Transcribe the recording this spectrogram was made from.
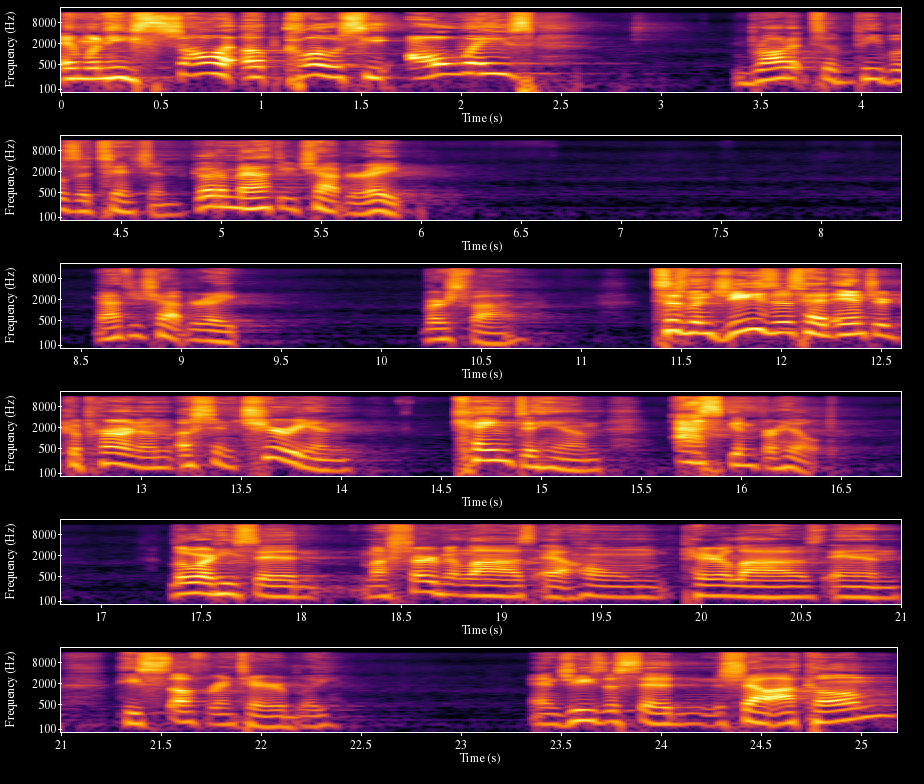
And when he saw it up close, he always brought it to people's attention. Go to Matthew chapter 8. Matthew chapter 8, verse 5. It says, When Jesus had entered Capernaum, a centurion came to him asking for help. Lord, he said, My servant lies at home, paralyzed, and he's suffering terribly. And Jesus said, Shall I come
